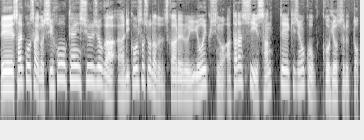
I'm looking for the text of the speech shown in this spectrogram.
えー、最高裁の司法研修所が離婚訴訟などで使われる養育費の新しい算定基準を公表すると。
